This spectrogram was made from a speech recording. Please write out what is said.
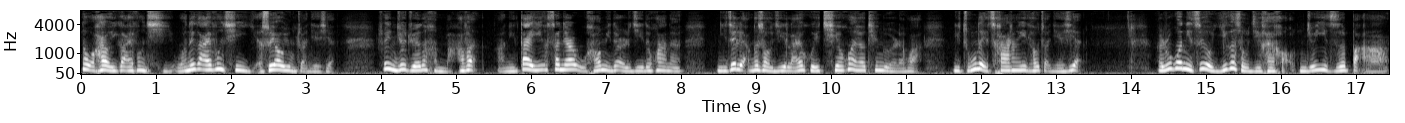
那我还有一个 iPhone 七，我那个 iPhone 七也是要用转接线，所以你就觉得很麻烦啊。你带一个三点五毫米的耳机的话呢，你这两个手机来回切换要听歌的话，你总得插上一条转接线。啊，如果你只有一个手机还好，你就一直把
